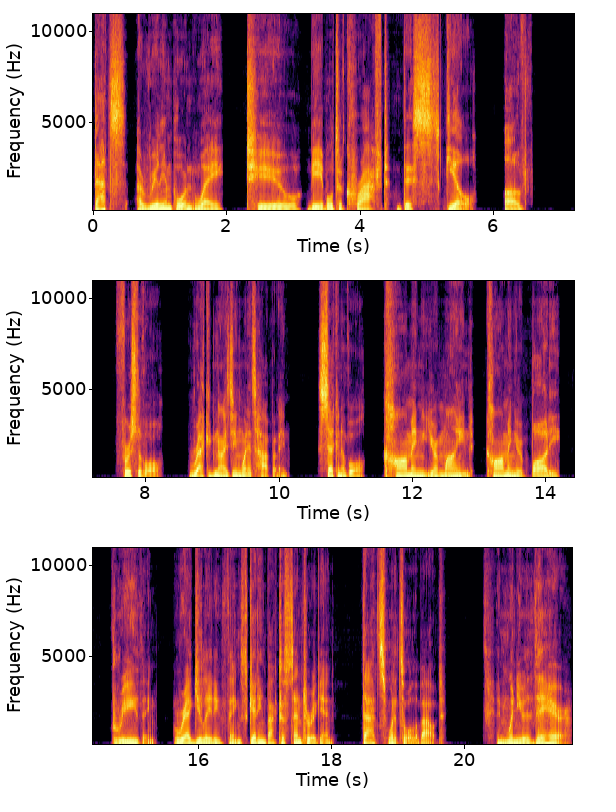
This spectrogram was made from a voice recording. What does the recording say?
That's a really important way to be able to craft this skill of, first of all, recognizing when it's happening. Second of all, calming your mind, calming your body, breathing, regulating things, getting back to center again. That's what it's all about. And when you're there,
